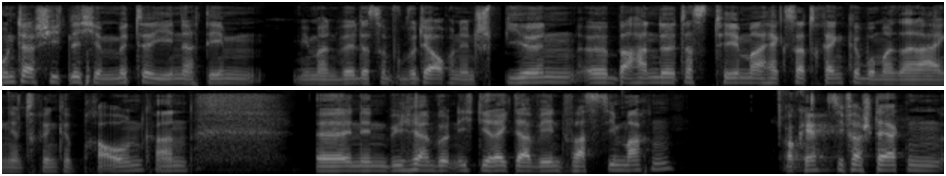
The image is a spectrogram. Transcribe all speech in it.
unterschiedliche Mitte, je nachdem, wie man will. Das wird ja auch in den Spielen äh, behandelt, das Thema Hexertränke, wo man seine eigenen Tränke brauen kann. Äh, in den Büchern wird nicht direkt erwähnt, was sie machen. Okay. Sie verstärken,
